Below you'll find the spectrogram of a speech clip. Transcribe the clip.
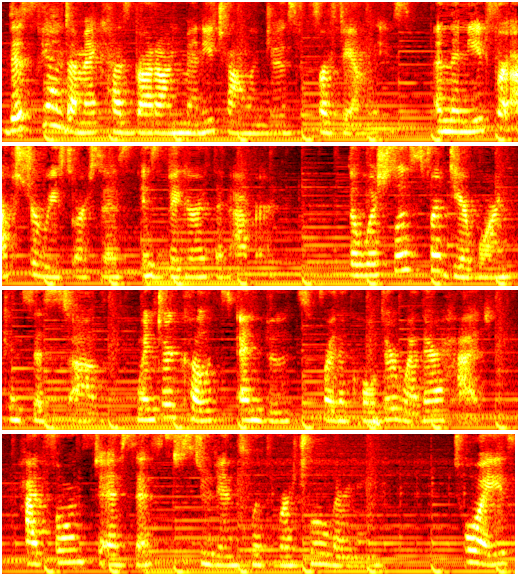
This pandemic has brought on many challenges for families, and the need for extra resources is bigger than ever. The wish list for Dearborn consists of winter coats and boots for the colder weather ahead, headphones to assist students with virtual learning, toys,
